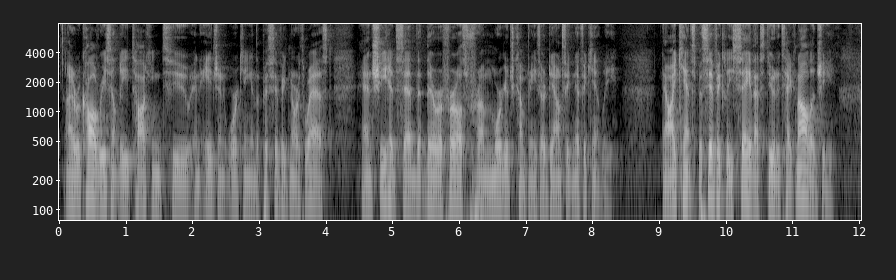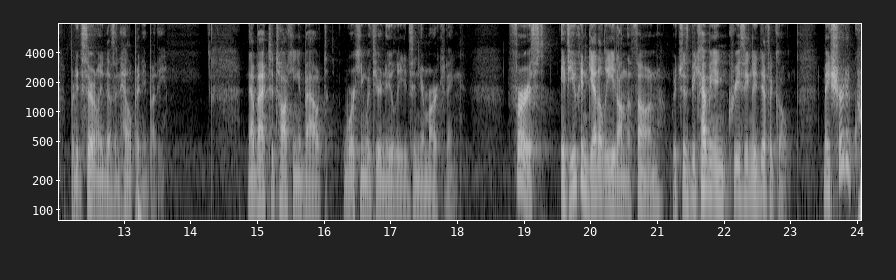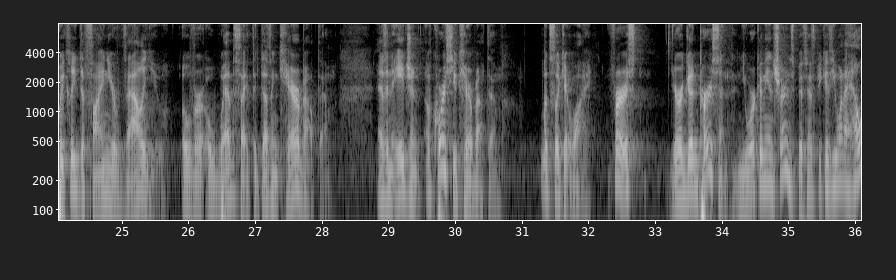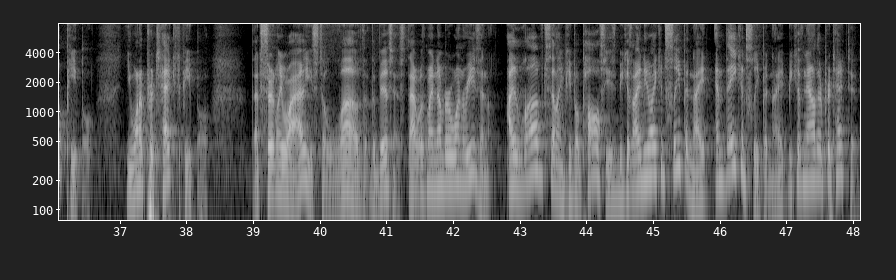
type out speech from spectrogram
I recall recently talking to an agent working in the Pacific Northwest, and she had said that their referrals from mortgage companies are down significantly. Now, I can't specifically say that's due to technology, but it certainly doesn't help anybody. Now, back to talking about working with your new leads in your marketing. First, if you can get a lead on the phone, which is becoming increasingly difficult, make sure to quickly define your value over a website that doesn't care about them. As an agent, of course you care about them. Let's look at why. First, you're a good person and you work in the insurance business because you want to help people. You want to protect people. That's certainly why I used to love the business. That was my number one reason. I loved selling people policies because I knew I could sleep at night and they could sleep at night because now they're protected.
